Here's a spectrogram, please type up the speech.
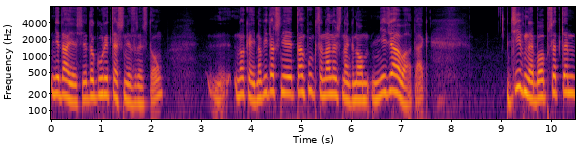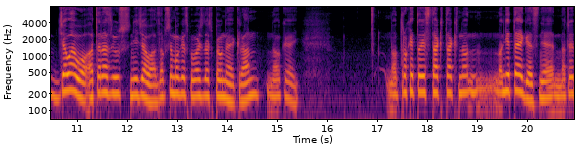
nie daje się, do góry też nie zresztą. Yy, no okej, okay, no widocznie ta funkcjonalność na GNOME nie działa, tak? Dziwne, bo przedtem działało, a teraz już nie działa. Zawsze mogę spróbować dać pełny ekran. No okej. Okay no trochę to jest tak, tak, no, no nie teges, nie, znaczy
